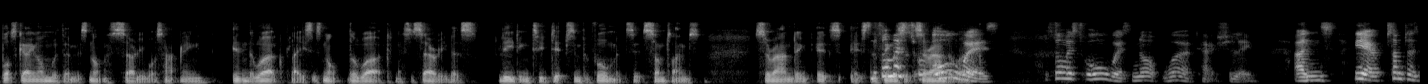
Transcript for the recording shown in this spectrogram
what's going on with them. It's not necessarily what's happening in the workplace. It's not the work necessarily that's leading to dips in performance. It's sometimes surrounding. It's it's the it's things that surround always, It's almost always not work actually, and yeah, sometimes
